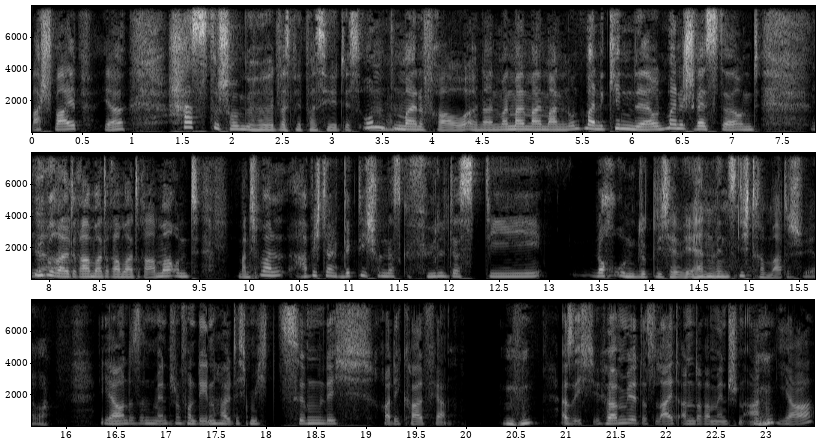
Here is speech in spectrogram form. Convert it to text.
Waschweib, ja. Hast du schon gehört, was mir passiert ist? Und mhm. meine Frau, äh, nein, mein, mein, mein Mann und meine Kinder und meine Schwester und ja. überall Drama, Drama, Drama. Und manchmal habe ich da wirklich schon das Gefühl, dass die noch unglücklicher wären, wenn es nicht dramatisch wäre. Ja, und das sind Menschen, von denen halte ich mich ziemlich radikal fern. Mhm. Also ich höre mir das Leid anderer Menschen an, mhm. ja.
